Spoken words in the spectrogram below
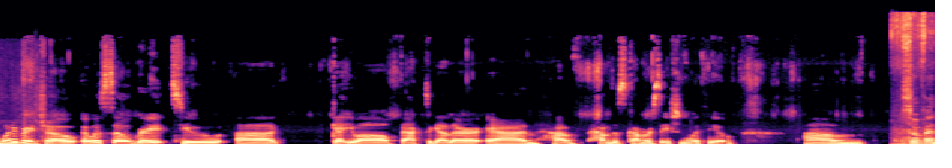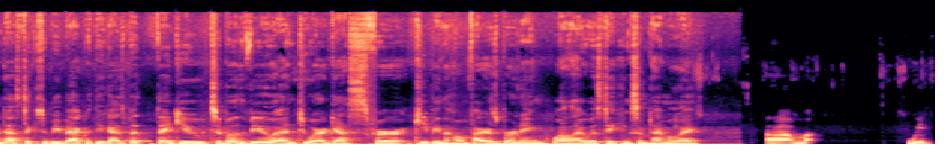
What a great show! It was so great to uh, get you all back together and have have this conversation with you. Um, so fantastic to be back with you guys. But thank you to both of you and to our guests for keeping the home fires burning while I was taking some time away. Um, we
